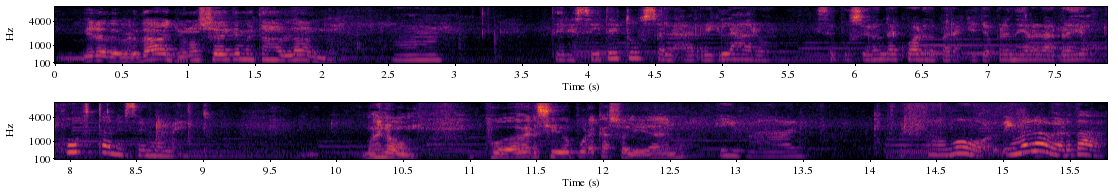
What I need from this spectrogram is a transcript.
Mira, de verdad, yo no sé de qué me estás hablando. Mm, Teresita y tú se las arreglaron y se pusieron de acuerdo para que yo prendiera la radio justo en ese momento. Bueno, pudo haber sido pura casualidad, ¿no? Iván, por favor, dime la verdad.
